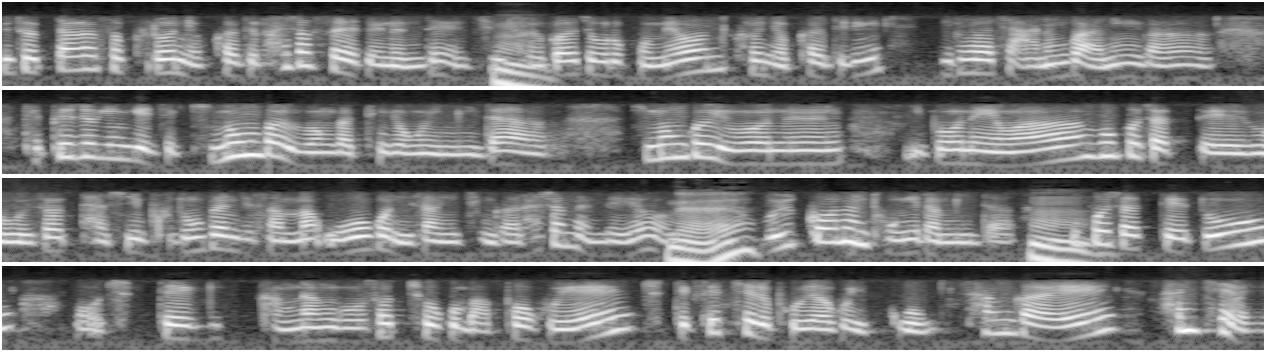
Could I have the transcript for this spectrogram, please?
그래서 따라서 그런 역할들을 하셨어야 되는데 지금 음. 결과적으로 보면 그런 역할들이 일어나지 않은 거 아닌가. 대표적인 게 이제 김홍걸 의원 같은 경우입니다. 김홍걸 의원은 이번에와 후보자 때로 해서 단순히 부동산 재산만 5억 원 이상이 증가를 하셨는데요. 네. 물건은 동일합니다. 음. 후보자 때도 어, 주택 강남구 서초구 마포구에 주택 세 채를 보유하고 있고 상가에 한 채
